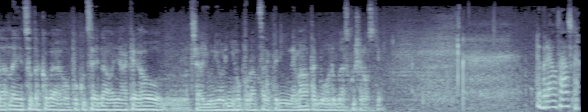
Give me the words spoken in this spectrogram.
na, na něco takového, pokud se jedná o nějakého třeba juniorního poradce, který nemá tak dlouhodobé zkušenosti. Dobrá otázka.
